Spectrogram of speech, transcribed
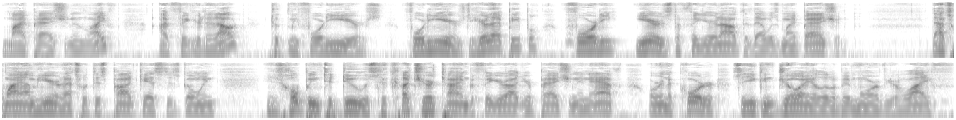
My passion in life. I figured it out. Took me 40 years. 40 years. Do you hear that, people? 40 years to figure it out that that was my passion. That's why I'm here. That's what this podcast is going, is hoping to do, is to cut your time to figure out your passion in half or in a quarter so you can enjoy a little bit more of your life.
